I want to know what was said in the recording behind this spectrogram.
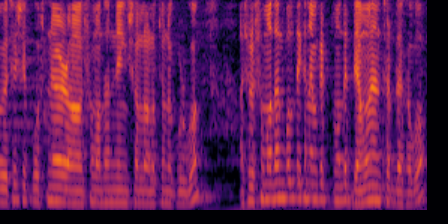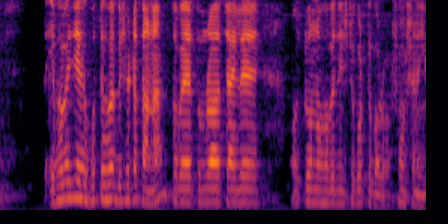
রয়েছে সেই প্রশ্নের সমাধান নিয়ে ইনশাল্লাহ আলোচনা করব। আসলে সমাধান বলতে এখানে আমি তোমাদের ডেমো অ্যান্সার দেখাবো। তো এভাবে যে হতে হবে বিষয়টা তা না, তবে তোমরা চাইলে একটু অন্যভাবে জিনিসটা করতে পারো, সমস্যা নেই।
